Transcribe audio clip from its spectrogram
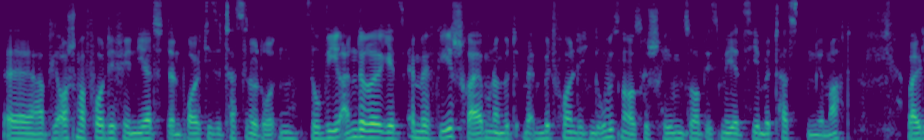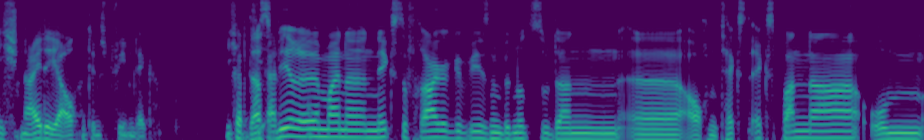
Äh, habe ich auch schon mal vordefiniert, dann brauche ich diese Taste nur drücken. So wie andere jetzt MFG schreiben und dann wird mit freundlichen Grüßen ausgeschrieben, so habe ich es mir jetzt hier mit Tasten gemacht, weil ich schneide ja auch mit dem Stream Deck das wäre meine nächste Frage gewesen. Benutzt du dann äh, auch einen Textexpander, um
